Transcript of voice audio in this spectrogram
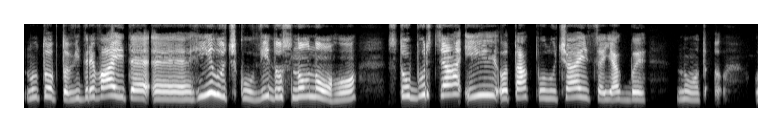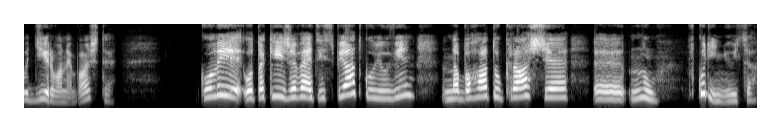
Ну, тобто, відриваєте е, гілочку від основного стовбурця, і отак виходить, якби, ну, от, одірване, бачите? Коли отакий живець із п'яткою, він набагато краще е, ну, вкорінюється.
